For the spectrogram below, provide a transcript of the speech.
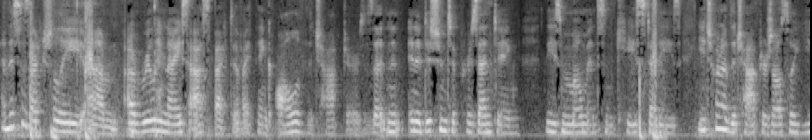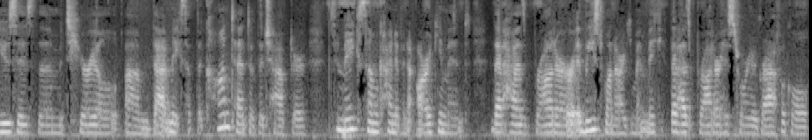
And this is actually um, a really nice aspect of, I think, all of the chapters is that in, in, addition to presenting these moments and case studies. Each one of the chapters also uses the material um, that makes up the content of the chapter to make some kind of an argument that has broader, or at least one argument make, that has broader historiographical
